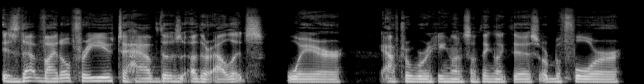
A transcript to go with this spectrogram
Is that vital for you to have those other outlets where after working on something like this or before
